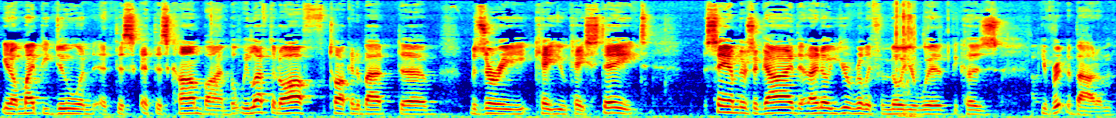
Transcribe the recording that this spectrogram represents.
you know, might be doing at this at this combine. But we left it off talking about uh, Missouri, KU, K State. Sam, there's a guy that I know you're really familiar with because you've written about him.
